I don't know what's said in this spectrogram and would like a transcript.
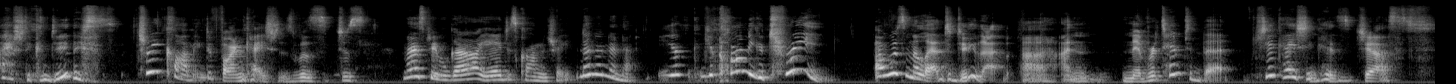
I actually can do this. Tree climbing to find caches was just. Most people go, oh yeah, just climb the tree. No, no, no, no. You're, you're climbing a tree. I wasn't allowed to do that. Uh, I never attempted that. Geocaching has just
